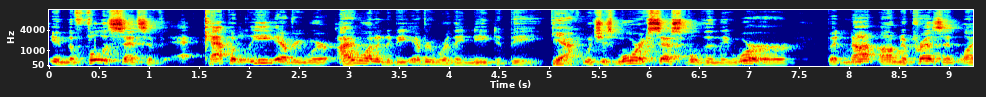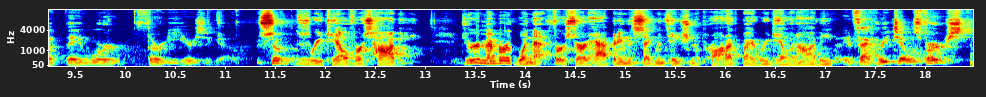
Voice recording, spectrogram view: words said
in the fullest sense of capital E everywhere. I want them to be everywhere they need to be. Yeah. Which is more accessible than they were, but not omnipresent like they were 30 years ago. So retail versus hobby. Do you remember when that first started happening, the segmentation of product by retail and hobby? In fact, retail was first.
